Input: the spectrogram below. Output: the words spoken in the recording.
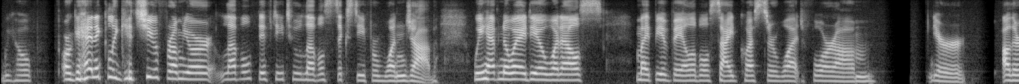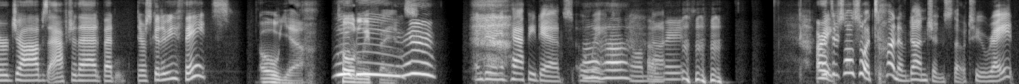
we hope, organically get you from your level 50 to level 60 for one job. We have no idea what else might be available, side quests or what, for um, your other jobs after that, but there's going to be fates. Oh yeah, Totally fates. I'm doing a happy dance. Oh wait, Uh-huh. no, I'm All not. right. But All right. there's also a ton of dungeons though, too, right?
